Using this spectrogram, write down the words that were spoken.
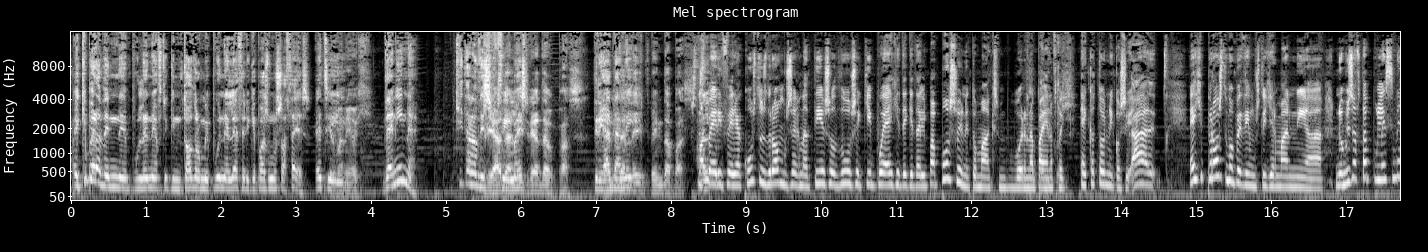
Εκεί πέρα δεν είναι που λένε οι αυτοκινητόδρομοι που είναι ελεύθεροι και πας όσο θε. Έτσι. Γερμανία όχι. Δεν είναι; Κοίτα να δεις 30 λέει φήμε. 30 πα. 30 λέει- λέει 50 πας. Στους περιφερειακούς του δρόμους, εγνατίες οδούς, εκεί που έχετε κτλ. Πόσο είναι το maximum που μπορεί να πάει ένα αυτοκίνητο. 120. Α, έχει πρόστιμο, παιδί μου, στη Γερμανία. Νομίζω αυτά που λες είναι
